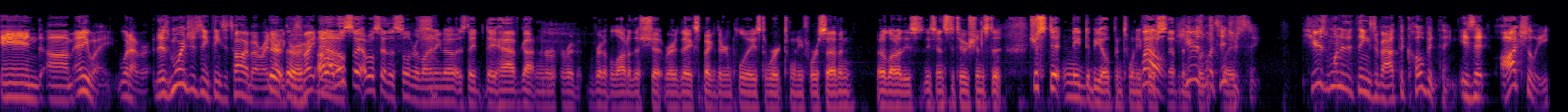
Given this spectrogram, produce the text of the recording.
And um, anyway, whatever. There's more interesting things to talk about right now because there- right oh, now, I will say, I will say the silver lining though is they they have gotten rid, rid of a lot of this shit where they expect their employees to work twenty four seven. A lot of these these institutions that just didn't need to be open twenty four Well, seven. here's what's interesting. Here's one of the things about the COVID thing is that actually,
